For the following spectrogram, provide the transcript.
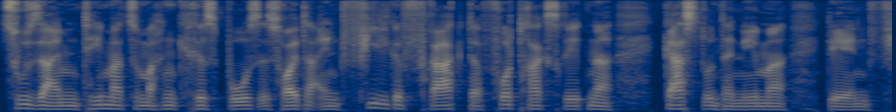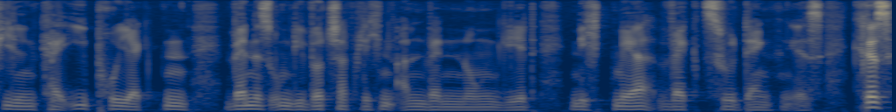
zu seinem Thema zu machen. Chris Boos ist heute ein viel gefragter Vortragsredner, Gastunternehmer, der in vielen KI-Projekten, wenn es um die wirtschaftlichen Anwendungen geht, nicht mehr wegzudenken ist. Chris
